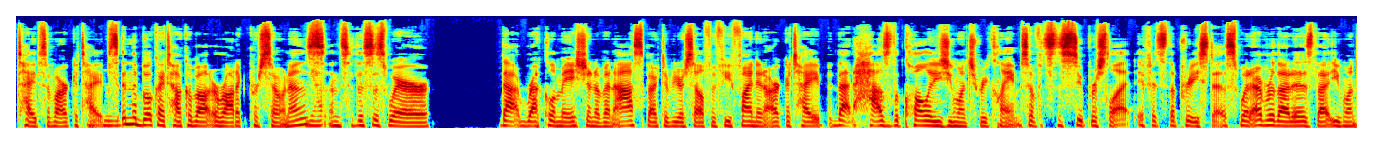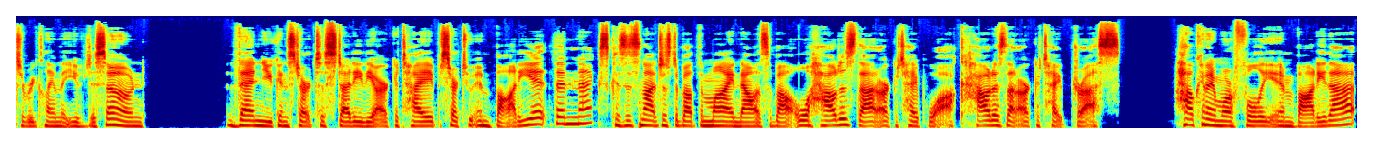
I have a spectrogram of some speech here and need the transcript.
types of archetypes. Mhm. In the book I talk about erotic personas Yep. and so this is where that reclamation of an aspect of yourself if you find an archetype that has the qualities you want to reclaim. So if it's the super slut, if it's the priestess, whatever that is that you want to reclaim that you've disowned, then you can start to study the archetype, start to embody it then next because it's not just about the mind now it's about well how does that archetype walk? How does that archetype dress? How can I more fully embody that?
